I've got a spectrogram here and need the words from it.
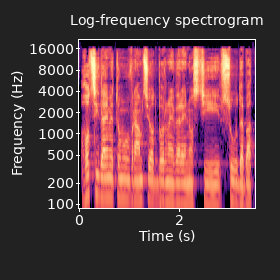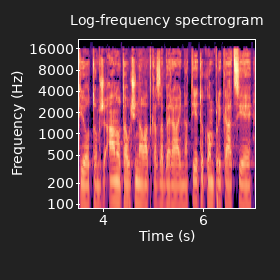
Hoci, dajme tomu, v rámci odbornej verejnosti sú debaty o tom, že áno, tá účinná látka zaberá aj na tieto komplikácie,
